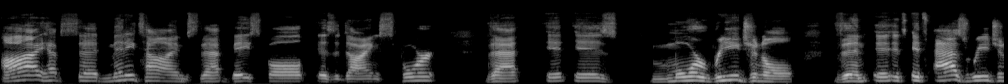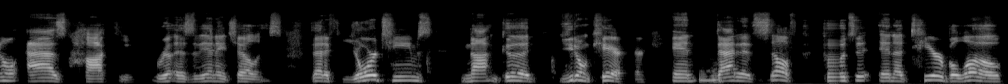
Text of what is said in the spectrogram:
I have said many times that baseball is a dying sport, that it is more regional than it's it's as regional as hockey, as the NHL is. That if your team's not good, you don't care, and Mhm. that in itself puts it in a tier below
